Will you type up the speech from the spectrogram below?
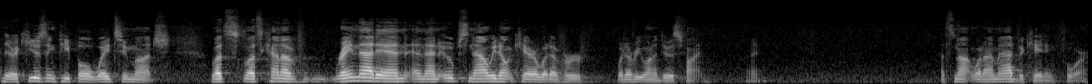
they're accusing people way too much. Let's, let's kind of rein that in, and then, oops, now we don't care. Whatever, whatever you want to do is fine. That's not what I'm advocating for.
